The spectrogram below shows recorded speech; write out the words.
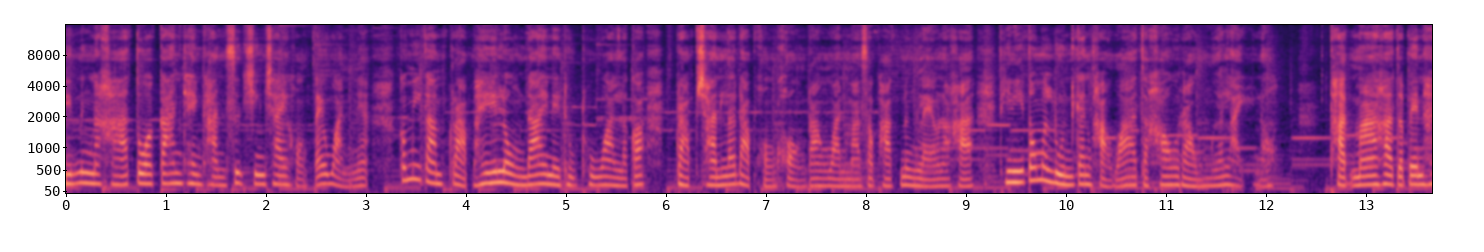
นิดนึงนะคะ ตัวการแข่งขันศึกชิงชัยของไต้หวันเนี่ย ก็มีการปรับให้ลงได้ในทุกๆวัน แล้วก็ปรับชั้นระดับของของรางวัลมาสักพักหนึ่งแล้วนะคะ ทีนี้ต้องมาลุ้นกันค่ะว่าจะเข้าเราเมื่อไหร่เนาะ ถัดมาค่ะจะเป็นไฮ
